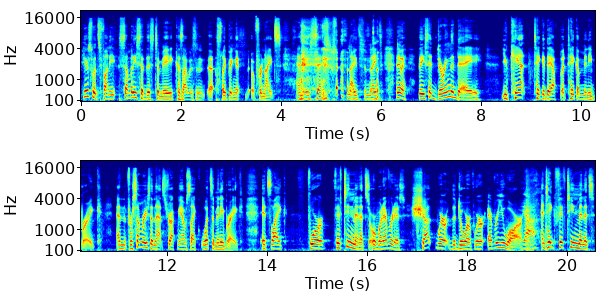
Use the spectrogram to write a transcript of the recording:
Here's what's funny. Somebody said this to me because I was uh, sleeping for nights, and they said nights and nights. Anyway, they said during the day you can't take a day off, but take a mini break. And for some reason that struck me. I was like, "What's a mini break?" It's like for 15 minutes or whatever it is, shut where the door of wherever you are, Yeah. and take 15 minutes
